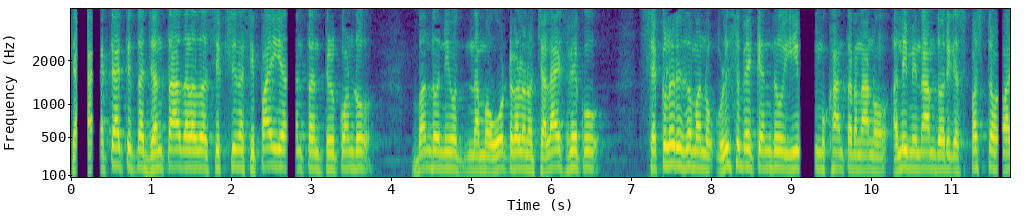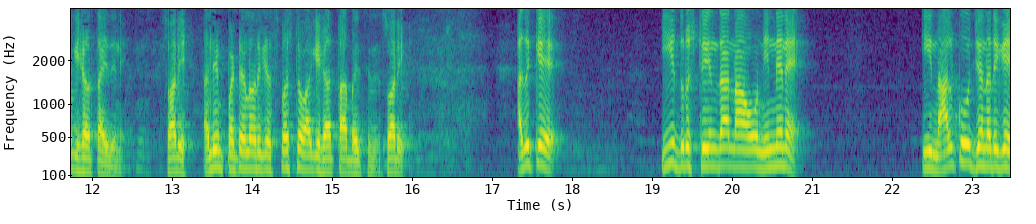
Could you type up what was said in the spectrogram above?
ಜಾತ್ಯತೀತ ಜನತಾದಳದ ಶಿಕ್ಷಣ ಸಿಪಾಯಿ ಅಂತಂದು ತಿಳ್ಕೊಂಡು ಬಂದು ನೀವು ನಮ್ಮ ಓಟ್ಗಳನ್ನು ಚಲಾಯಿಸಬೇಕು. ಸೆಕ್ಯುಲರಿಸಮ್ ಅನ್ನು ಉಳಿಸಬೇಕೆಂದು ಈ ಮುಖಾಂತರ ನಾನು ಅಲಿಮ್ ಇನಾಮ್ದವರಿಗೆ ಸ್ಪಷ್ಟವಾಗಿ ಹೇಳ್ತಾ ಇದ್ದೀನಿ. ಸಾರಿ ಅಲಿಂ ಪಟೇಲ್ ಅವರಿಗೆ ಸ್ಪಷ್ಟವಾಗಿ ಹೇಳ್ತಾ ಬಯಸಿದೆ ಸಾರಿ ಅದಕ್ಕೆ ಈ ದೃಷ್ಟಿಯಿಂದ ನಾವು ನಿನ್ನೆನೆ ಈ ನಾಲ್ಕು ಜನರಿಗೆ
